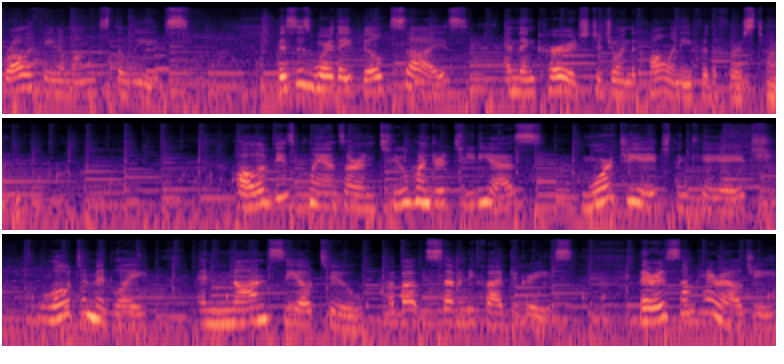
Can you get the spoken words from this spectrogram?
frolicking amongst the leaves. This is where they build size and then courage to join the colony for the first time. All of these plants are in 200 TDS, more GH than KH, low to mid light, and non CO2, about 75 degrees. There is some hair algae,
